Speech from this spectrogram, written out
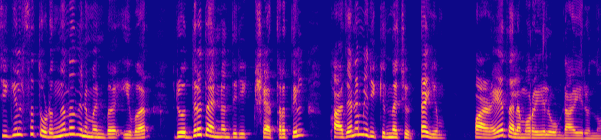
ചികിത്സ തുടങ്ങുന്നതിനു മുൻപ് ഇവർ രുദ്രധന്വന്തിരി ക്ഷേത്രത്തിൽ ഭജനമിരിക്കുന്ന ചിട്ടയും പഴയ തലമുറയിൽ ഉണ്ടായിരുന്നു.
